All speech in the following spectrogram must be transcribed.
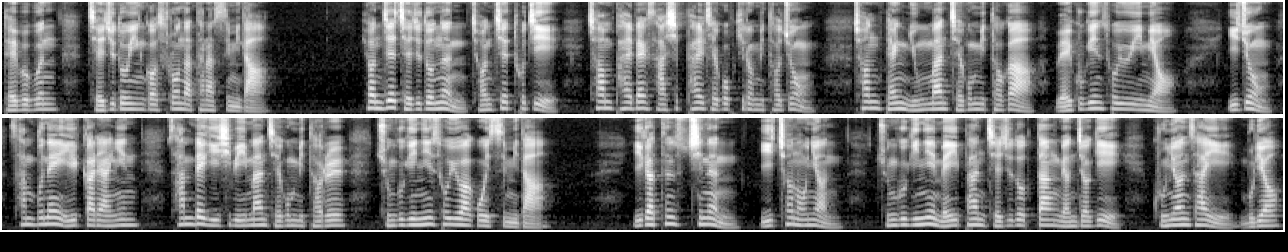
대부분 제주도인 것으로 나타났습니다. 현재 제주도는 전체 토지 1848제곱킬로미터 중 1106만 제곱미터가 외국인 소유이며 이 중 3분의 1가량인 322만 제곱미터를 중국인이 소유하고 있습니다. 이 같은 수치는 2005년 중국인이 매입한 제주도 땅 면적이 9년 사이 무려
